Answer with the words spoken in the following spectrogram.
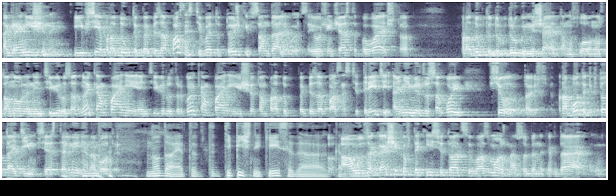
ограничены, и все продукты по безопасности в этой точке всандаливаются. И очень часто бывает, что продукты друг другу мешают. Там условно установлен антивирус одной компании, антивирус другой компании, еще там продукт по безопасности третий, они между собой все, то есть работает кто-то один, все остальные не работают. Ну да, это типичные кейсы, да. Когда... А у заказчиков такие ситуации возможны, особенно когда э,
